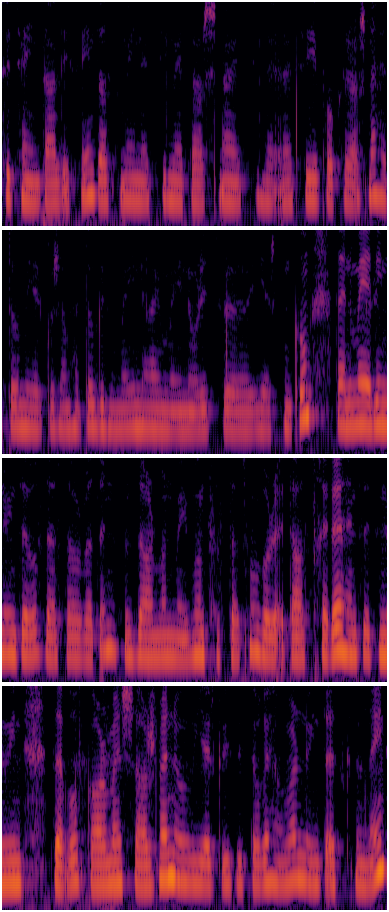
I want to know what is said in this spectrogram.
ցույց էին տալիս ինձ, ասում էին էսի մեծ արշնա, էսի էսի փոքր արշնա, հետո մի երկու ժամ հետո գնում էի նայում էի նորից երկնքում, տանում էի էլի նույն ձևով դասավորված են, ուսն զարմանում էի, ոնց հստացվում, որ այդ աստղերը հենց այդ նույն ձևով կարող են շարժվեն ու երկրի դիտողի համար նույն տեսքն ունեին,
